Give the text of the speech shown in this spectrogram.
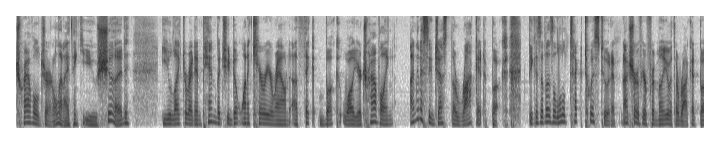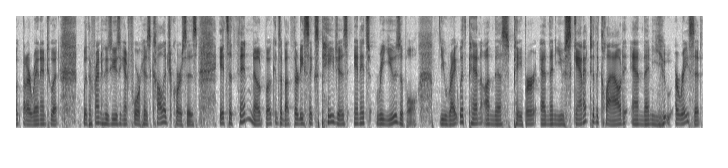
travel journal, and I think you should, you like to write in pen, but you don't want to carry around a thick book while you're traveling, I'm going to suggest the Rocket book because it has a little tech twist to it. I'm not sure if you're familiar with the Rocket book, but I ran into it with a friend who's using it for his college courses. It's a thin notebook, it's about 36 pages, and it's reusable. You write with pen on this paper, and then you scan it to the cloud, and then you erase it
